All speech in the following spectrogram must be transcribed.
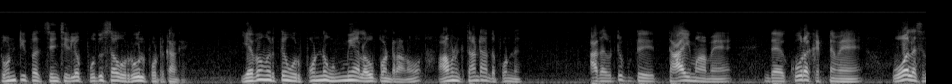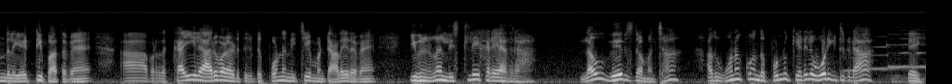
டுவெண்ட்டி ஃபஸ்ட் செஞ்சுரியில புதுசா ஒரு ரூல் போட்டிருக்காங்க. எவன் ஒருத்தன் ஒரு பொண்ணை உண்மையா லவ் பண்றானோ அவனுக்கு தாண்டா அந்த பொண்ணு. அதை விட்டுவிட்டு தாய் மாமன் இந்த கூரை கட்டினவன் ஓலை சந்தில எட்டி பார்த்தவன் அப்புறம் அந்த கையில அறுவாள் எடுத்துக்கிட்டு பொண்ணை நிச்சயம் பண்ணிட்டு அலையிறவன். இவனுங்கெல்லாம் லிஸ்ட்லயே கிடையாதுடா. லவ் வேவ்ஸ்டா மச்சான். அது உனக்கும் அந்த பொண்ணுக்கு இடையில ஓடிக்கிட்டு இருக்குடா. டேய்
